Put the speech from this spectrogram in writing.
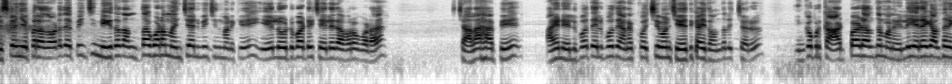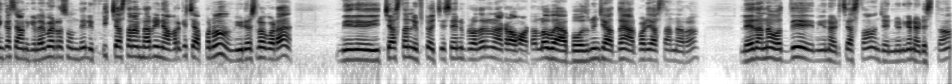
రిస్క్ అని చెప్పారు. అదొకటి తెప్పించి మిగతాది అంతా కూడా మంచి అనిపించింది మనకి. ఏ లోటుపాటు చేయలేదు ఎవరు కూడా. చాలా హ్యాపీ. ఆయన వెళ్ళిపోతే వెళ్ళిపోతే వెనక్కి వచ్చి మన చేతికి ఐదు వందలు ఇచ్చారు. ఇంకా ఇప్పుడు కాట్పాడు వెళ్తున్నాను మనం వెళ్ళి ఏరియాకి వెళ్తాను ఇంకా సెవెన్ కిలోమీటర్స్ ఉంది. లిఫ్ట్ ఇచ్చేస్తానంటున్నారు. నేను ఎవరికి చెప్పను వీడియోస్లో కూడా. మీరు ఇచ్చేస్తాను. లిఫ్ట్ వచ్చేసేయండి బ్రదర్. అక్కడ హోటల్లో భోజనం చేద్దాం. ఏర్పాటు చేస్తా అన్నారు లేదన్నా వద్దు. మేము నడిచేస్తాం. జెన్యున్గా నడుస్తాం.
